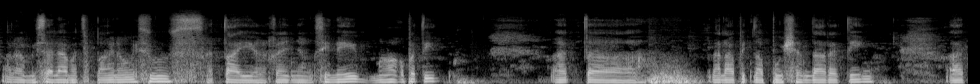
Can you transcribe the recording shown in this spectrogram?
maraming salamat sa Panginoong Yesus at tayo kanyang sinave mga kapatid. At uh, malapit na po siyang darating. At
